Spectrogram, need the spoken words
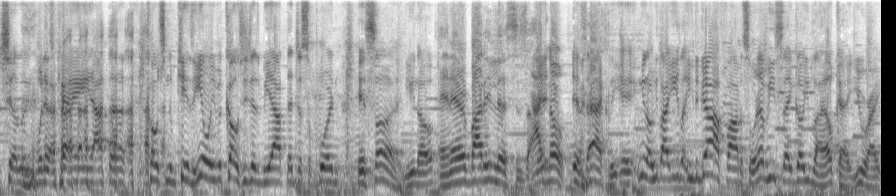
chilling with his cane out there coaching them kids. He don't even coach; he just be out there just supporting his son. You know. And everybody listens. I know. exactly. And, you know, he like he like he the Godfather, so whatever he say, go. You like, okay, you right,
